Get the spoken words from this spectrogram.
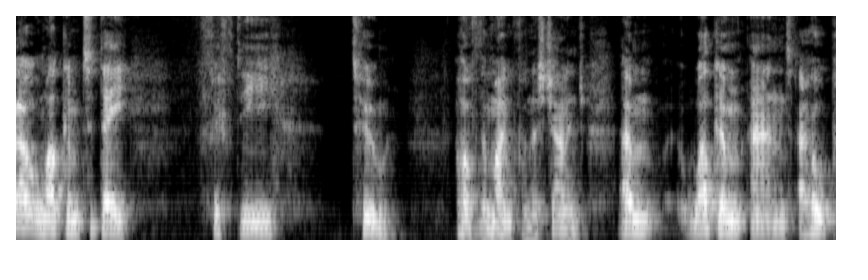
Hello and welcome to day 52 of the Mindfulness Challenge. Um, welcome and I hope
